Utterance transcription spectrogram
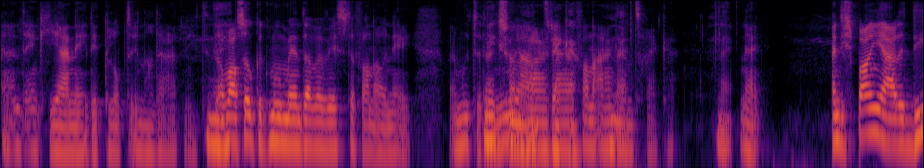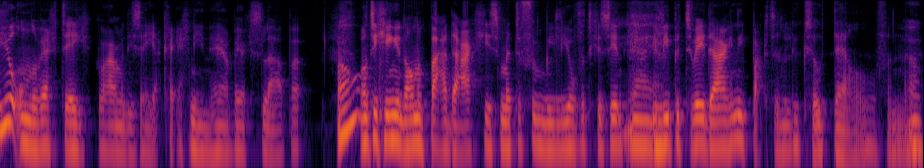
En dan denk je, ja, nee, dit klopt inderdaad niet. Nee. Dat was ook het moment dat we wisten van, oh nee, wij moeten daar Niks niet van meer aantrekken. gaan- van aan Nee. trekken. Nee. nee. En die Spanjaarden die je onderweg tegenkwamen, die zeiden, ja, ik ga echt niet in een herberg slapen. Oh, Want die gingen dan een paar dagjes met de familie of het gezin. Ja, ja. Die liepen twee dagen, die pakten een luxe hotel. Of een, is een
